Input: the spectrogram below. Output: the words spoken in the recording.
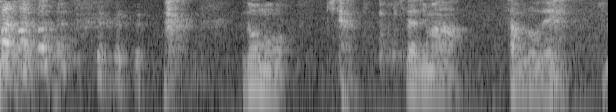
どうも北北島三郎です。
